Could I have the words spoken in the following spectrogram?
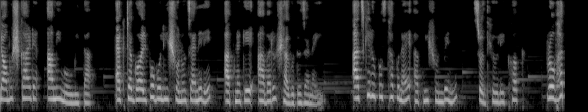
নমস্কার, আমি মৌমিতা। একটা গল্প বলি শোনো চ্যানেলে, আপনাকে আবারও স্বাগত জানাই। আজকের উপস্থাপনায় আপনি শুনবেন শ্রদ্ধেয় লেখক প্রভাত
